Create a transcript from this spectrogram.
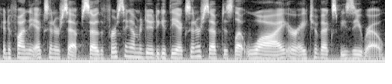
okay, to find the x-intercept. So the first thing I'm going to do to get the x-intercept is let y, or h of x, be 0.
